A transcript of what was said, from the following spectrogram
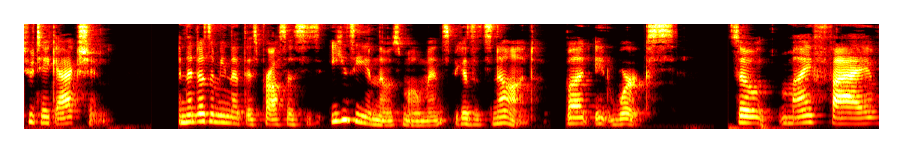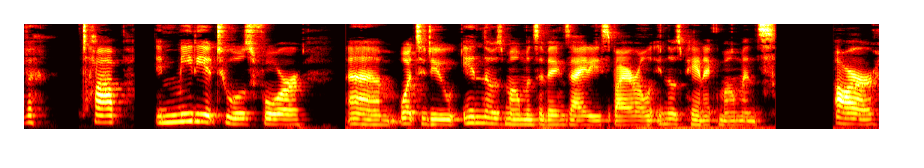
to take action. And that doesn't mean that this process is easy in those moments because it's not, but it works. So, my five top immediate tools for um, what to do in those moments of anxiety spiral, in those panic moments, are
